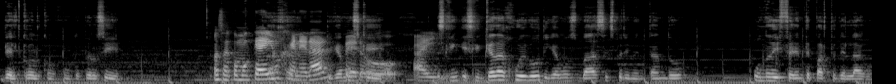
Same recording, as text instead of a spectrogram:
del call conjunto. Pero sí, O sea, como que hay un general, digamos pero hay. es que, es que en cada juego, digamos, vas experimentando una diferente parte del lago.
